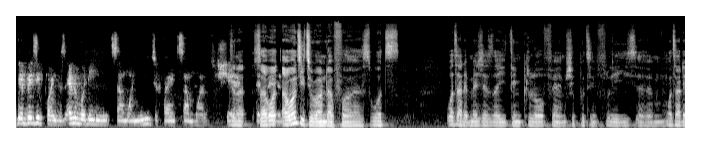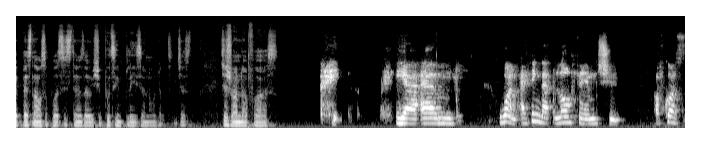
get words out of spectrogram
the basic point is everybody needs someone. You need to find someone to share. Jonah, the so I want, want you to round up for us. What's what are the measures that you think law firms should put in place? Um, what are the personal support systems that we should put in place and all that? Just just round up for us. Yeah, um, one, I think that law firms should, of course,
